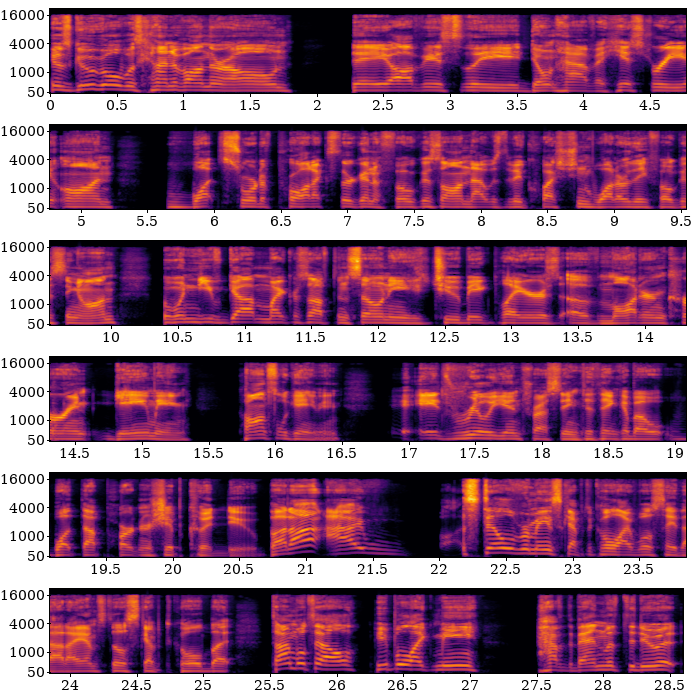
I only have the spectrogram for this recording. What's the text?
because Google was kind of on their own. They obviously don't have a history on what sort of products they're going to focus on. That was the big question. What are they focusing on? But when you've got Microsoft and Sony, two big players of modern current gaming, console gaming, it's really interesting to think about what that partnership could do. But I, I still remain skeptical. I will say that I am still skeptical, but time will tell. People like me have the bandwidth to do it.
